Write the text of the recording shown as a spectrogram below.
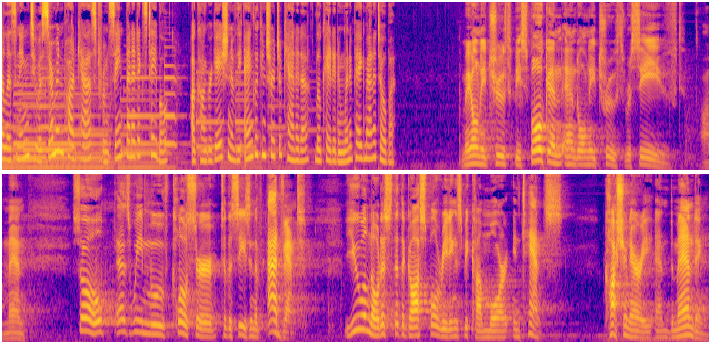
are listening to a sermon podcast from St. Benedict's Table, a congregation of the Anglican Church of Canada located in Winnipeg, Manitoba. May only truth be spoken and only truth received. Amen. So, as we move closer to the season of Advent, you will notice that the gospel readings become more intense, cautionary, and demanding.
